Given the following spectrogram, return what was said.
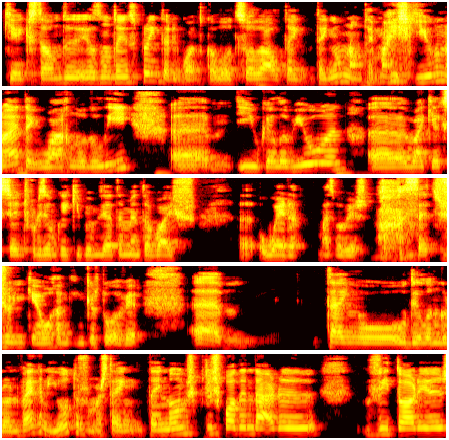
que é a questão de eles não têm sprinter, enquanto que a Lotte Sodal tem, tem um, não tem mais que um, não é? Tem o Arnaud Dali uh, e o Caleb Ewan, uh, Bike Exchange, por exemplo, que a equipa imediatamente abaixo, uh, ou era, mais uma vez, 7 de junho, que é o ranking que eu estou a ver. Uh, tem o Dylan Groenwegen e outros, mas tem, tem nomes que lhes podem dar uh, vitórias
